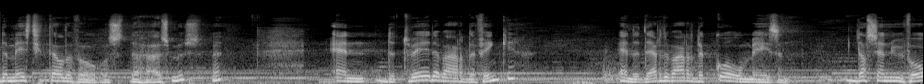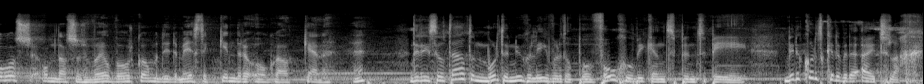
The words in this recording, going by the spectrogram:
de meest getelde vogels. De huismus. Hè? En de tweede waren de vinken. En de derde waren de koolmezen dat zijn nu vogels, omdat ze zoveel voorkomen, die de meeste kinderen ook wel kennen. Hè? De resultaten worden nu geleverd op vogelweekend.be. Binnenkort kennen we de uitslag,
